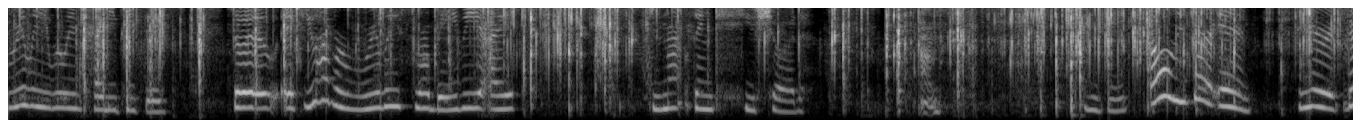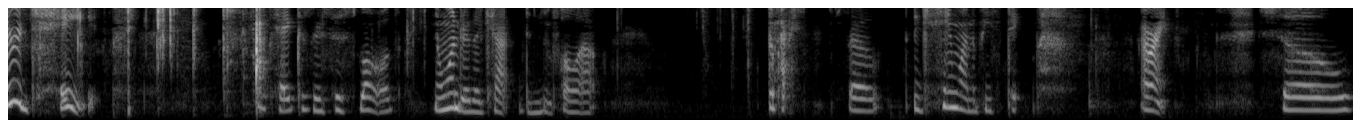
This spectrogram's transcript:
really, really tiny pieces. So if you have a really small baby, I do not think you should um, use these. Oh, these are in weird, they're in tape. Okay, because they're so small. No wonder the cat didn't fall out. Okay. So it came on a piece of tape. All right. So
